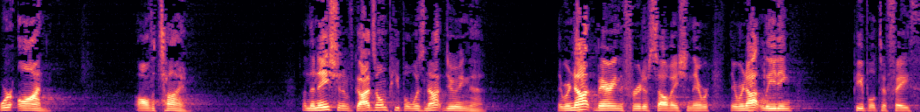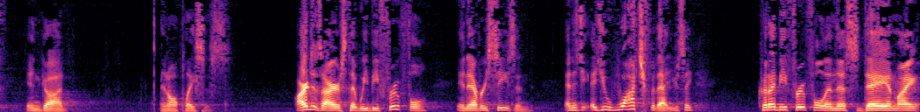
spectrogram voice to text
we're on all the time. And the nation of God's own people was not doing that. They were not bearing the fruit of salvation. They were, they were not leading people to faith in God in all places. Our desire is that we be fruitful in every season. And as you, as you watch for that, you say, could I be fruitful in this day in my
